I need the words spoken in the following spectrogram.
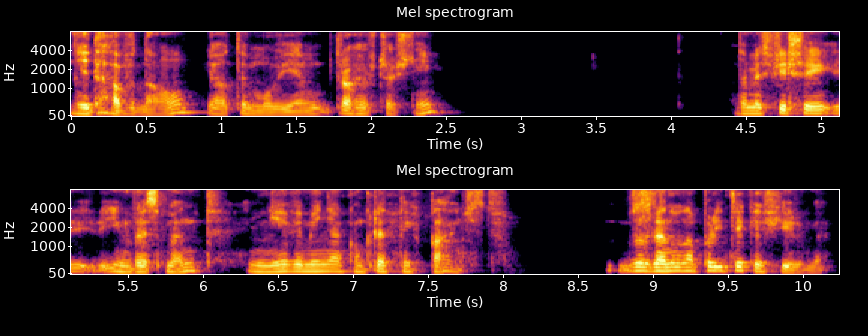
niedawno, ja o tym mówiłem trochę wcześniej. Natomiast Fisher Investment nie wymienia konkretnych państw ze względu na politykę firmy,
